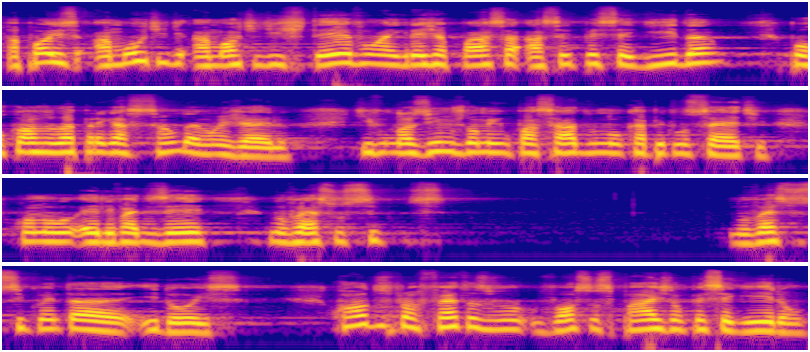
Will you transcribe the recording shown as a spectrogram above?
Após a morte, de, a morte de Estevão, a igreja passa a ser perseguida por causa da pregação do Evangelho. Que nós vimos domingo passado no capítulo 7, quando ele vai dizer no verso no verso 52. Qual dos profetas vossos pais não perseguiram?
